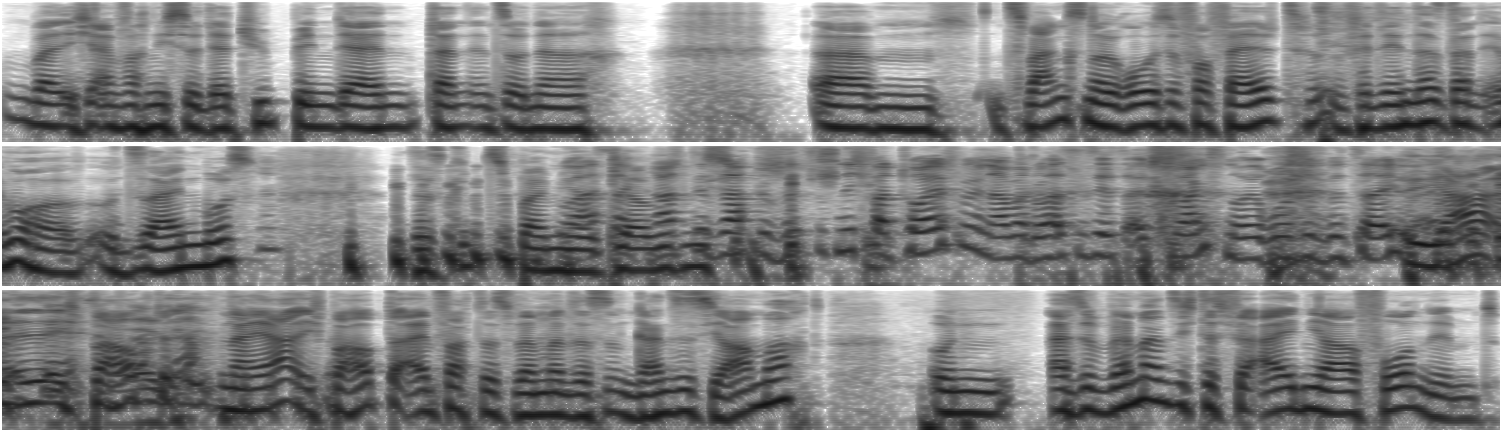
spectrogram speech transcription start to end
weil ich einfach nicht so der Typ bin, der dann in so eine ähm, Zwangsneurose verfällt, für den das dann immer und sein muss. Das gibt es bei mir, glaube ich, nicht. Du hast gesagt, du willst es nicht verteufeln, aber du hast es jetzt als Zwangsneurose bezeichnet. Ja, ich behaupte, naja, ich behaupte einfach, dass wenn man das ein ganzes Jahr macht und also wenn man sich das für ein Jahr vornimmt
